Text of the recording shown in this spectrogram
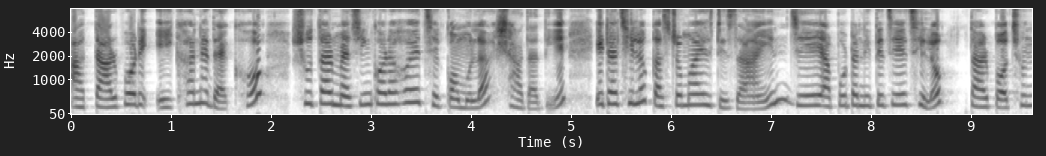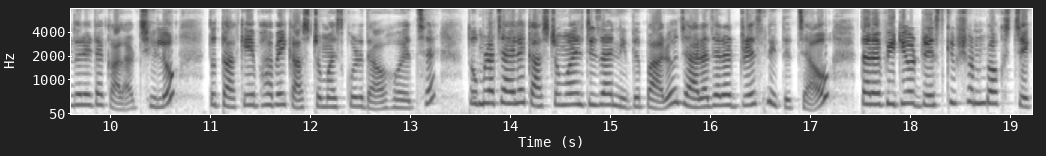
আর তারপরে এইখানে দেখো সুতার ম্যাচিং করা হয়েছে কমলা সাদা দিয়ে। এটা ছিল কাস্টমাইজ ডিজাইন যে আপুটা নিতে চেয়েছিল। তার পছন্দের এটা কালার ছিল, তো তাকে এভাবেই কাস্টমাইজ করে দেওয়া হয়েছে। তোমরা চাইলে কাস্টমাইজ ডিজাইন নিতে পারো। যারা যারা ড্রেস নিতে চাও, তারা ভিডিও ডেসক্রিপশন বক্স চেক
